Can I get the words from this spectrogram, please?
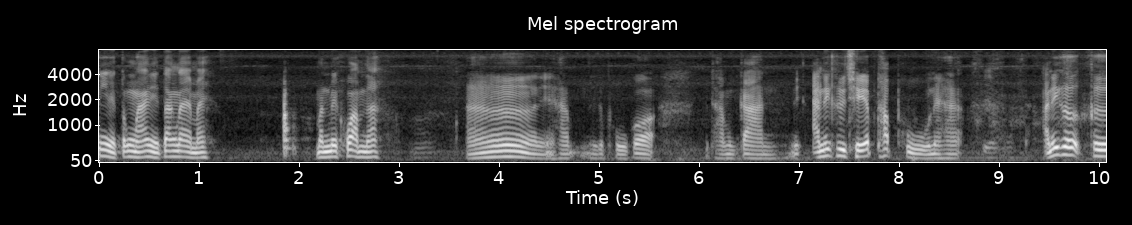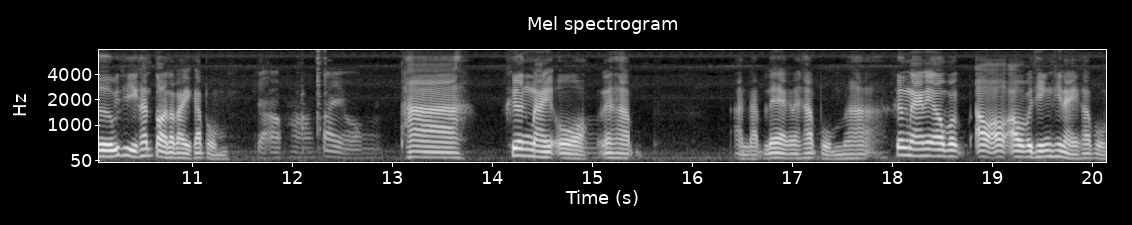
นี้เนี่ยตรงไม้เนี่ยตั้งได้ไหมมันไม่คว่ำนะอ่าเนี่ยครับพี่ทพูก็จะทำการนี่อันนี้คือเชฟทับพูนะฮะเสียงอันนี้คือคือวิธีขั้นตอนอะไรครับผม จะเอาพาไส้ออกทาเครื่องในออกนะครับ อันดับแรกนะครับ ผมนะฮะเครื่องในนี่เอาไปเอาเอาเอาไปทิ้งที่ไหนครับ ผม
